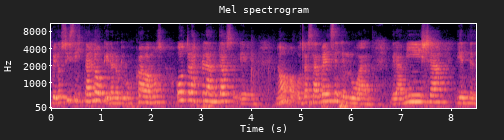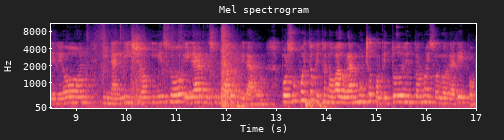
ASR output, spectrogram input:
pero sí se instaló, que era lo que buscábamos, otras plantas, eh, ¿no? otras arbences del lugar gramilla, diente de león, vinagrillo, y eso era el resultado esperado. Por supuesto que esto no va a durar mucho porque todo el entorno es sorgo de Arepo,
